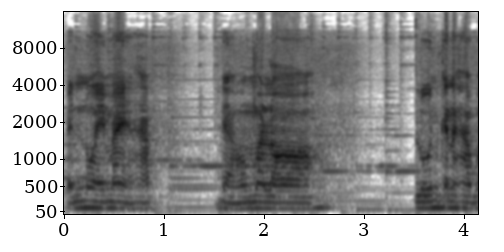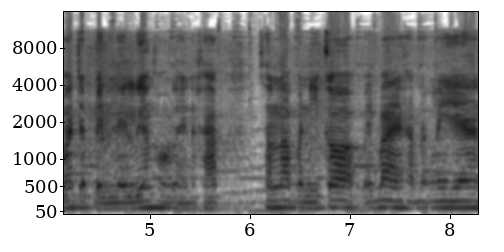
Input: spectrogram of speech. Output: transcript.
เป็นหน่วยใหม่นะครับ เดี๋ยวมารอลุ้นกันนะครับ ว่าจะเป็นในเรื่องของอะไรนะครับสสำหรับวันนี้ก็บ๊ายบายครับนักเรียน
